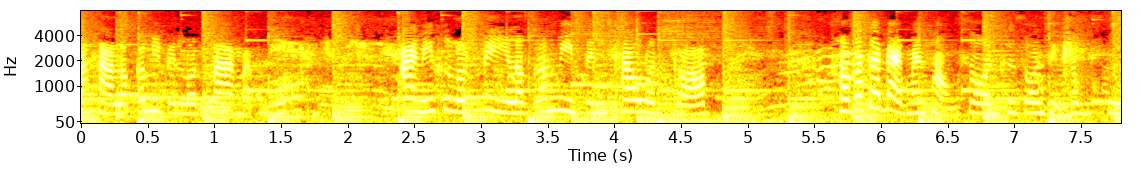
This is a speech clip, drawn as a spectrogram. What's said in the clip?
นะคะ แล้วก็มีเป็นรถรางแบบนี้ อันนี้คือรถฟรีแล้วก็มีเป็นเช่ารถกอล์ฟ เขาก็จะแบ่งเป็นสองโซน คือโซนสีชมพู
